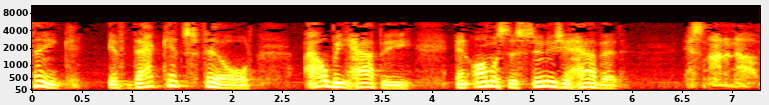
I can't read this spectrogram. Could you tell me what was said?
think if that gets filled, I'll be happy. And almost as soon as you have it, it's not enough.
